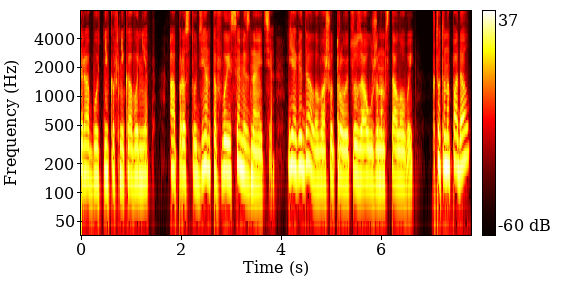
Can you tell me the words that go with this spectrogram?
работников никого нет, а про студентов вы и сами знаете. Я видала вашу троицу за ужином в столовой. Кто-то нападал?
